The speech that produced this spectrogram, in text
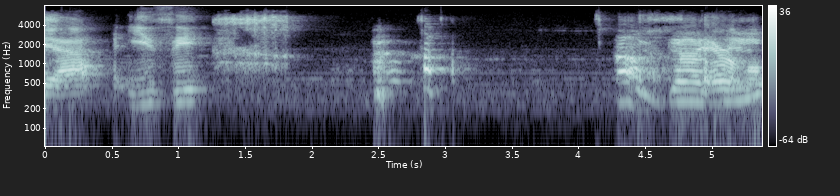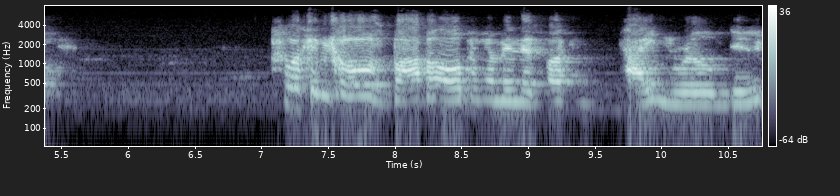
yeah, easy. Oh, I'm done, Terrible. dude. Fucking Cole's Baba opening him in this fucking Titan room, dude.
